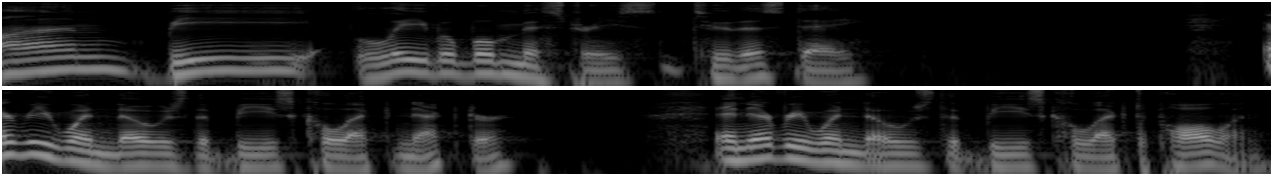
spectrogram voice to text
unbelievable mysteries to this day. Everyone knows that bees collect nectar, and everyone knows that bees collect pollen.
